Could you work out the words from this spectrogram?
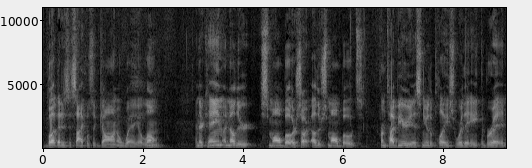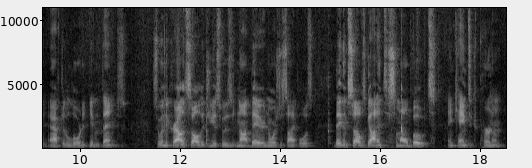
but that his disciples had gone away alone. And there came another small boat, or sorry, other small boats." From Tiberias near the place where they ate the bread after the Lord had given thanks. So when the crowd saw that Jesus was not there, nor his disciples, they themselves got into small boats and came to Capernaum,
